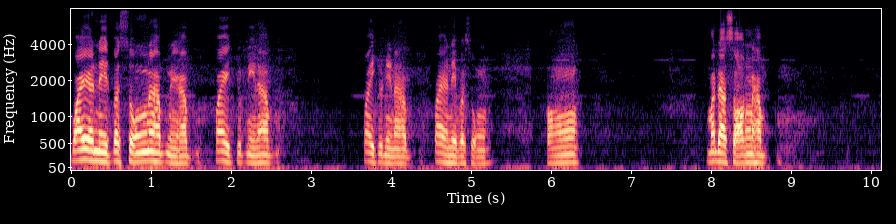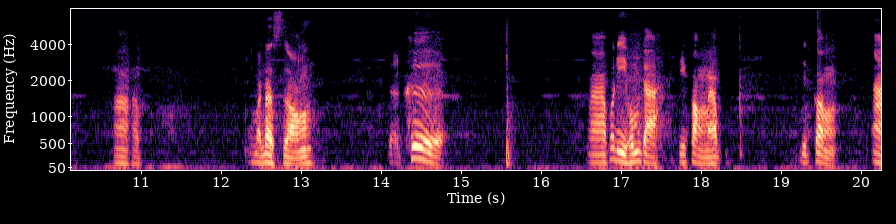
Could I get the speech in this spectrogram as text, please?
ไฟอเนกประสงค์นะครับนี่ครับ ไฟจุดนี้นะครับ ไฟจุดนี้นะครับ ไฟอเนกประสงค์ของมาดาสองนะครับ อ่าครับมาดาสองก็คือ อ่าพอดีผมจะติดกล้องนะครับติดกล้อง อ่า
